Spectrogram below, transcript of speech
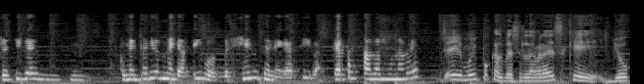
recibes comentarios negativos de gente negativa. ¿Te ha pasado alguna vez? Sí, muy pocas veces. La verdad es que yo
